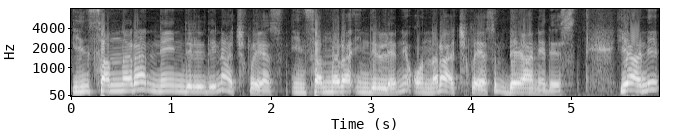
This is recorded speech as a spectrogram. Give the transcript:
insanlara ne indirildiğini açıklayasın. İnsanlara indirileni onlara açıklayasın, beyan edesin. Yani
